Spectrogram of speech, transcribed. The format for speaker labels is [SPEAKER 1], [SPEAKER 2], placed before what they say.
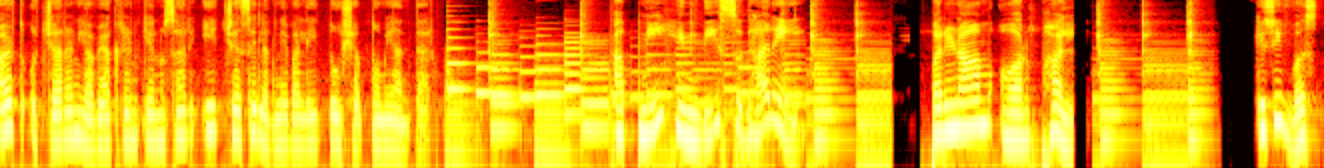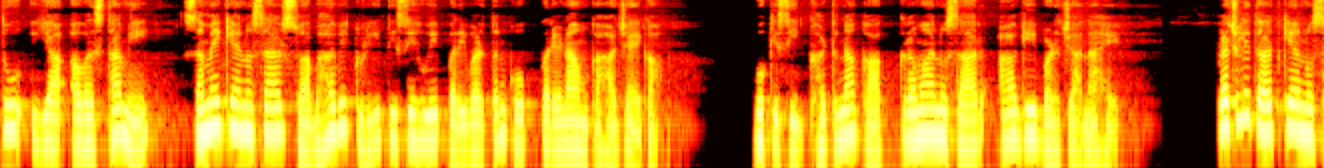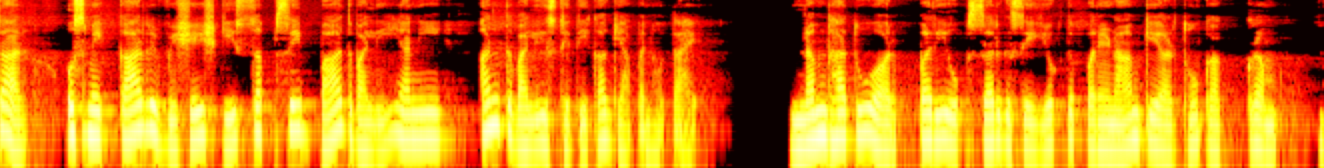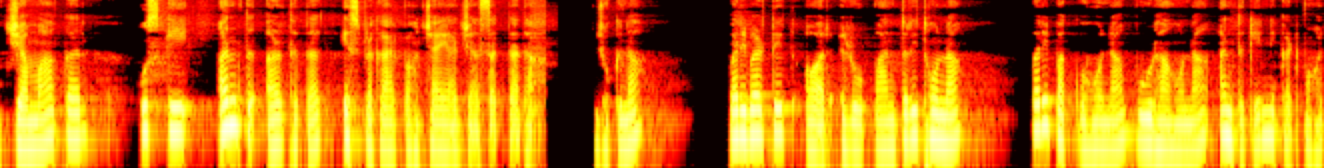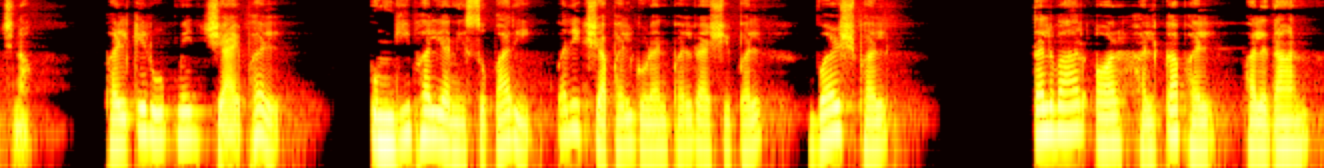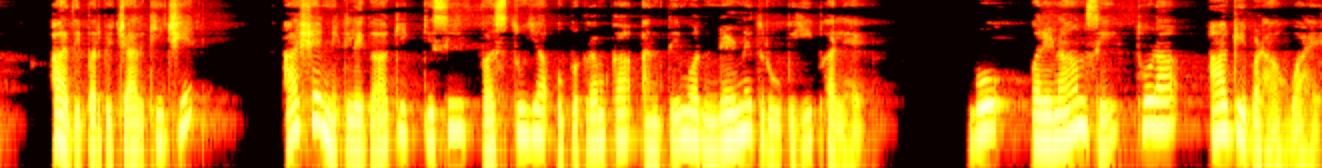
[SPEAKER 1] अर्थ उच्चारण या व्याकरण के अनुसार एक जैसे लगने वाले दो शब्दों में अंतर।
[SPEAKER 2] अपनी हिंदी सुधारें। परिणाम और फल।
[SPEAKER 1] किसी वस्तु या अवस्था में समय के अनुसार स्वाभाविक रीति से हुए परिवर्तन को परिणाम कहा जाएगा। वो किसी घटना का क्रमानुसार आगे बढ़ जाना है। प्रचलित अर्थ के अनुसार उसमें कार्य विशेष की सबसे बाद वाली, यानी अंत वाली स्थिति का ज्ञापन होता है। नम धातु और परि उपसर्ग से युक्त परिणाम के अर्थों का क्रम जमा कर उसके अंत अर्थ तक इस प्रकार पहुँचाया जा सकता था। झुकना, परिवर्तित और रूपांतरित होना, परिपक्व होना, बूढ़ा होना, अंत के निकट पहुँचना। फल के रूप में जायफल पुंगी फल यानी सुपारी परीक्षा फल गुणन फल राशि फल वर्ष फल तलवार और हल्का फल फलदान आदि पर विचार कीजिए। आशय निकलेगा कि किसी वस्तु या उपक्रम का अंतिम और निर्णित रूप ही फल है। वो परिणाम से थोड़ा आगे बढ़ा हुआ है,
